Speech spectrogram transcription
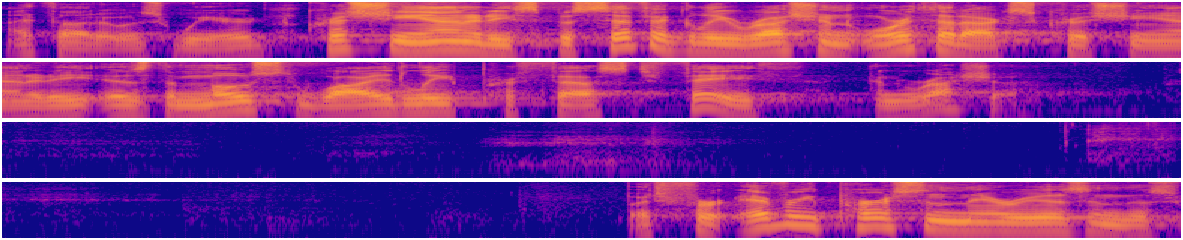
I thought it was weird. Christianity, specifically Russian Orthodox Christianity, is the most widely professed faith in Russia. But for every person there is in this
